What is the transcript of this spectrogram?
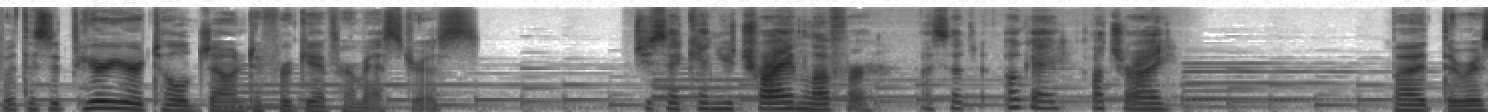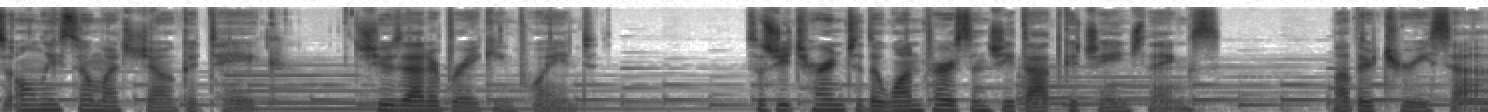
but the superior told Joan to forgive her mistress. She said, Can you try and love her? I said, Okay, I'll try. But there was only so much Joan could take. She was at a breaking point. So she turned to the one person she thought could change things Mother Teresa.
